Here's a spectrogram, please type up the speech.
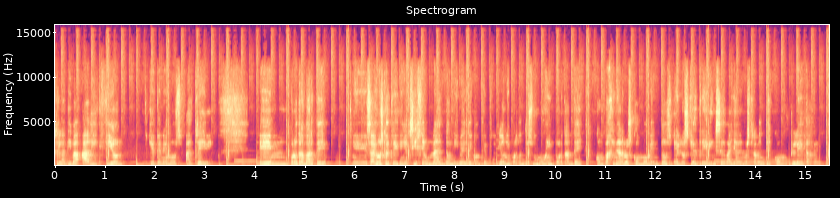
relativa adicción que tenemos al trading. Em, por otra parte, eh, sabemos que el trading exige un alto nivel de concentración y por tanto es muy importante compaginarlos con momentos en los que el trading se vaya de nuestra mente completamente.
